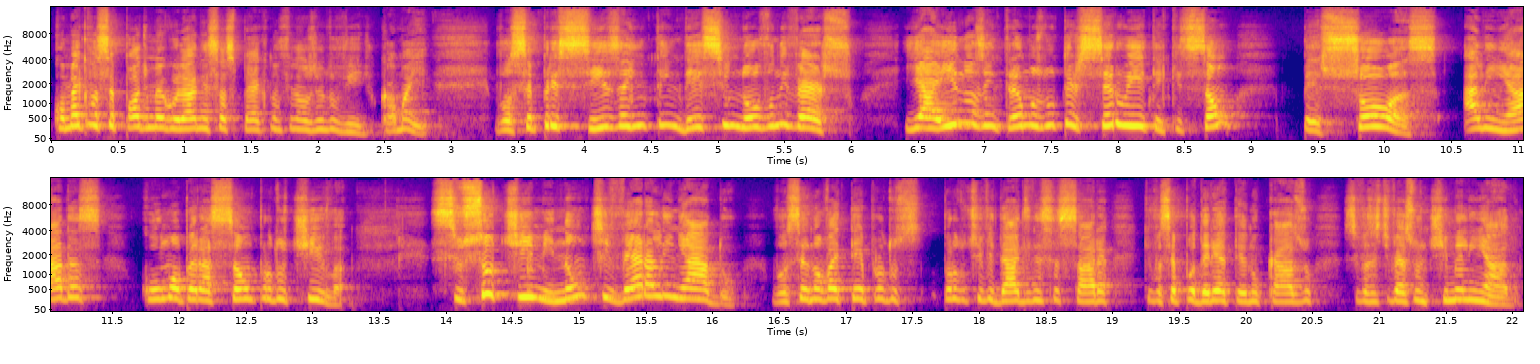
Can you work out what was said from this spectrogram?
como é que você pode mergulhar nesse aspecto no finalzinho do vídeo. Calma aí. Você precisa entender esse novo universo. E aí nós entramos no terceiro item, que são pessoas alinhadas com uma operação produtiva. Se o seu time não tiver alinhado, você não vai ter produtividade necessária que você poderia ter no caso se você tivesse um time alinhado.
